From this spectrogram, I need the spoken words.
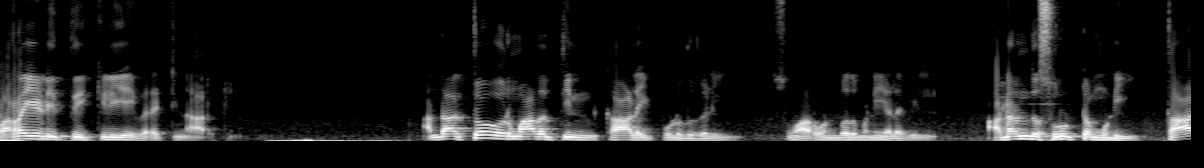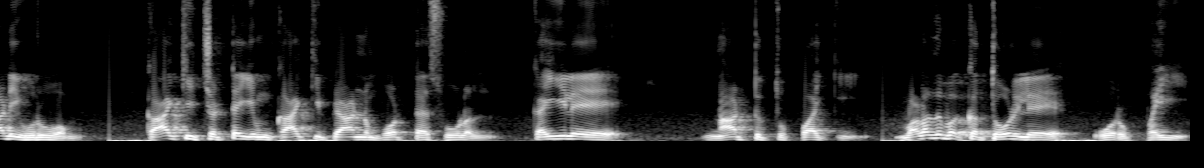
பறையடித்து கிளியை விரட்டினார்கள். அந்த அக்டோபர் மாதத்தின் காலை பொழுதுகளில் சுமார் ஒன்பது மணி அளவில் அடர்ந்த சுருட்ட முடி தாடி உருவம் காக்கி சட்டையும் காக்கி பேண்டும் போட்ட சூழல் கையிலே நாட்டு துப்பாக்கி. வலது பக்க தோளிலே ஒரு பை.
